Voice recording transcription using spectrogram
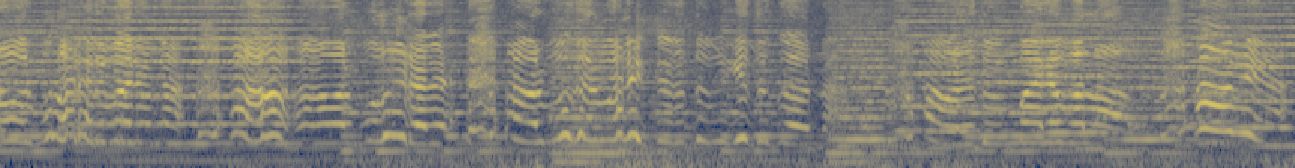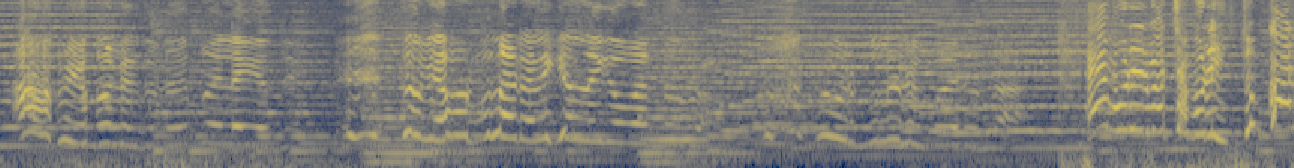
আমার পোলাটারে মারো না আমার পোলাটারে আমার বুকের মানিকটারে তুমি কিছু করো না আমারে তুমি ফেলাও। আমি আমি অনেক দূরে চলে গেছি তুমি আমার পোলাটারে পোলাটারে মারো না। বুড়ির বাচ্চা বুড়ি চুপ কর।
